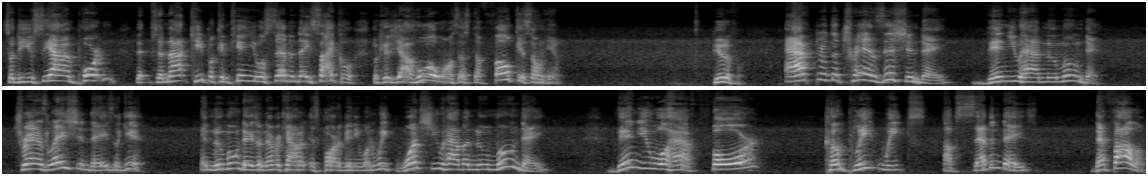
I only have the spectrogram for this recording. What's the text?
So do you see how important that to not keep a continual seven day cycle because Yahuwah wants us to focus on him. Beautiful. After the transition day, then you have new moon day. Translation days, again, and new moon days are never counted as part of any one week. Once you have a new moon day, then you will have four complete weeks of seven days that follow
